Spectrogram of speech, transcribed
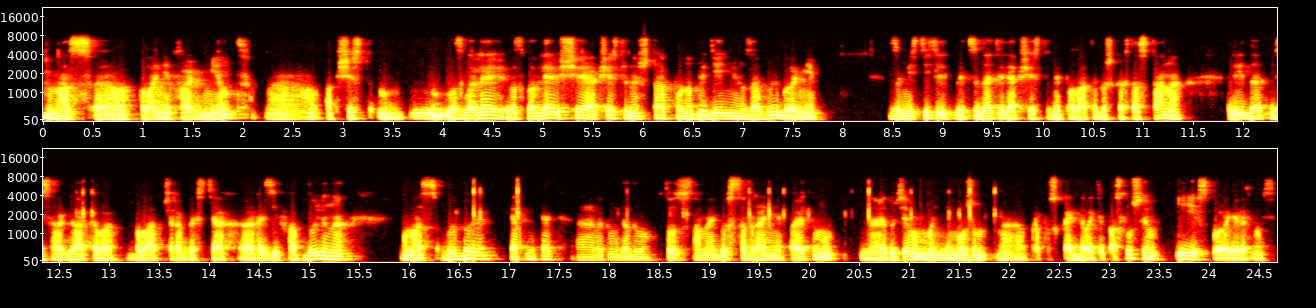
У нас э, в плане фрагмент, э, обществ... возглавляющий, возглавляющий общественный штаб по наблюдению за выборами, заместитель председателя Общественной палаты Башкортостана Лида Исаргатова была вчера в гостях э, Разифа Абдулина. У нас выборы, как-никак, э, в этом году, то же самое госсобрание, поэтому на эту тему мы не можем э, пропускать. Давайте послушаем, и скоро я вернусь.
